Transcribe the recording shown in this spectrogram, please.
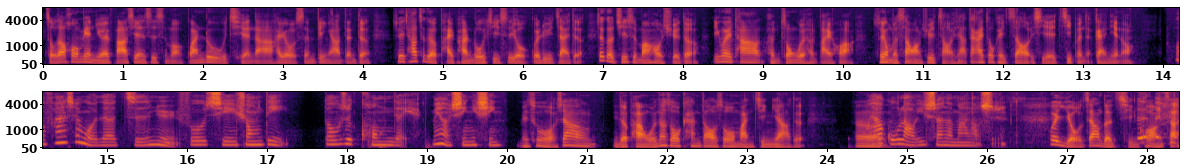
走到后面你会发现是什么官禄钱啊，还有生病啊等等。所以它这个排盘逻辑是有规律在的。这个其实蛮好学的，因为它很中文很白话，所以我们上网去找一下，大概都可以知道一些基本的概念哦。我发现我的子女、夫妻、兄弟都是空的耶，没有星星。没错，像你的盘，我那时候看到的时候蛮惊讶的。我要孤老一生了吗，老师？会有这样的情况在。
